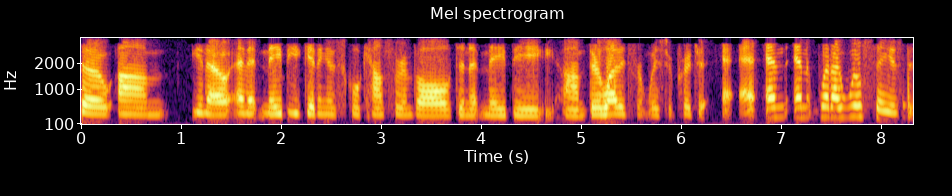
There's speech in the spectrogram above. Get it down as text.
So, um, you know, and it may be getting a school counselor involved, and it may be um, there are a lot of different ways to approach it. And and, and what I will say is that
